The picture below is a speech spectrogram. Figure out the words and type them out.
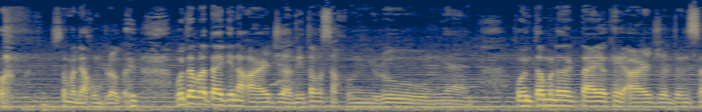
Sama na akong vlog. Punta muna tayo kina Argel. Dito ako sa akong room. Yan. Punta muna tayo kay Argel dun sa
